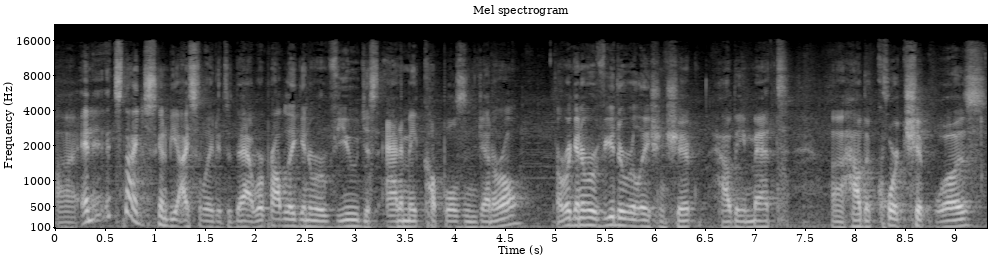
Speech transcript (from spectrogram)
Uh, and it's not just gonna be isolated to that. We're probably gonna review just anime couples in general, or we're gonna review the relationship, how they met, uh, how the courtship was,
